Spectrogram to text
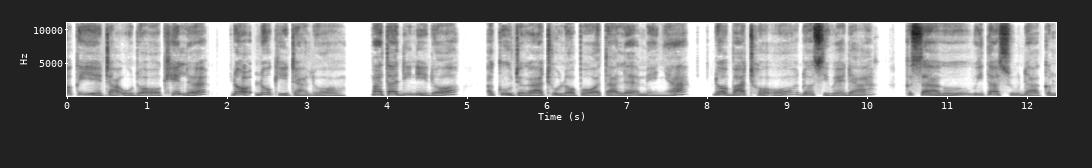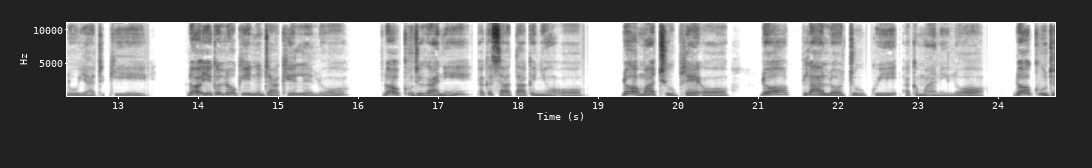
ေါ်ကရေတာအိုဒေါ်ခဲလေဒေါ်လုကေတာလော မာတာဒီနေတော့အခုတကားထိုလောပေါ်တာလဲအမေညာဒေါ်ဘာထော်အောဒေါ်စီဝဲတာကစားကိုဝိတဆုဒါကလိုရတကေဒေါ်ရကလုကေနတာခဲလေလောဒေါ်အခုတကားနေအကစားတာကညောအောဒေါ်အမထူဖလဲအောဒေါ်ဘလာလောတူကွီအကမနီလောဒေါ်ကူတ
